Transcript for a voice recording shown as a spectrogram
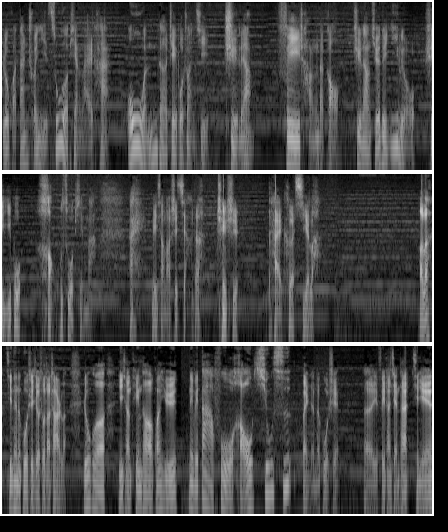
如果单纯以作品来看，欧文的这部传记质量非常的高，质量绝对一流，是一部好作品呐。哎，没想到是假的，真是太可惜了。好了，今天的故事就说到这儿了。如果你想听到关于那位大富豪休斯本人的故事，呃，也非常简单，请您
